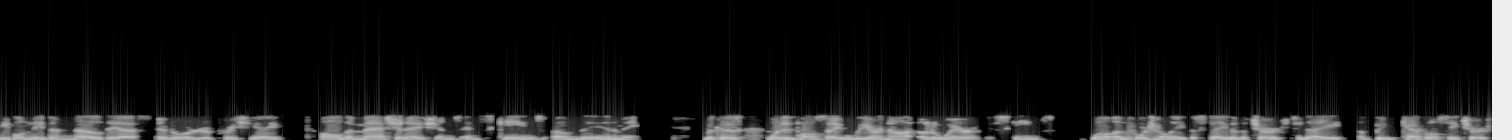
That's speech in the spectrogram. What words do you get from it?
People need to know this in order to appreciate all the machinations and schemes of the enemy. Because what did Paul say? We are not unaware of his schemes. Well, unfortunately, the state of the church today, a big capital C church,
